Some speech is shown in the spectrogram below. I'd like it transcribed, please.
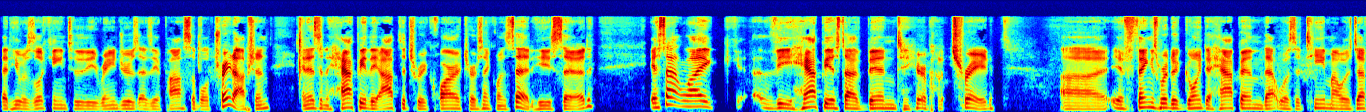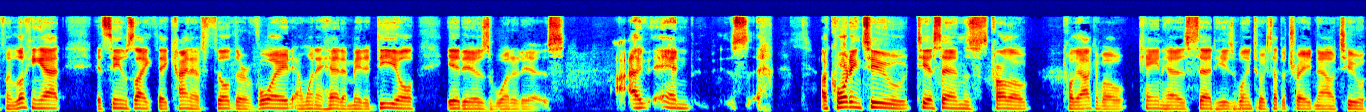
that he was looking to the Rangers as a possible trade option and isn't happy they opted to require Tarasenko instead. He said, It's not like the happiest I've been to hear about a trade. Uh, if things were to, going to happen, that was a team I was definitely looking at. It seems like they kind of filled their void and went ahead and made a deal. It is what it is. I, and according to TSN's Carlo Colaiacovo, Kane has said he's willing to accept the trade now to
